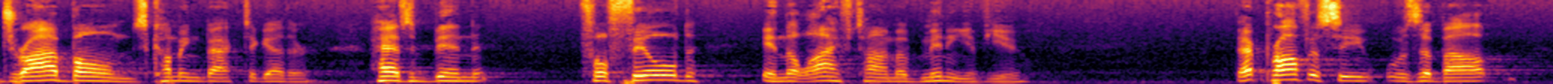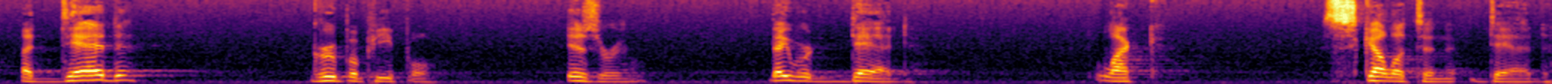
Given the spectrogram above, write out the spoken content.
dry bones coming back together, has been fulfilled in the lifetime of many of you. That prophecy was about a dead group of people, Israel. They were dead like skeleton dead.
